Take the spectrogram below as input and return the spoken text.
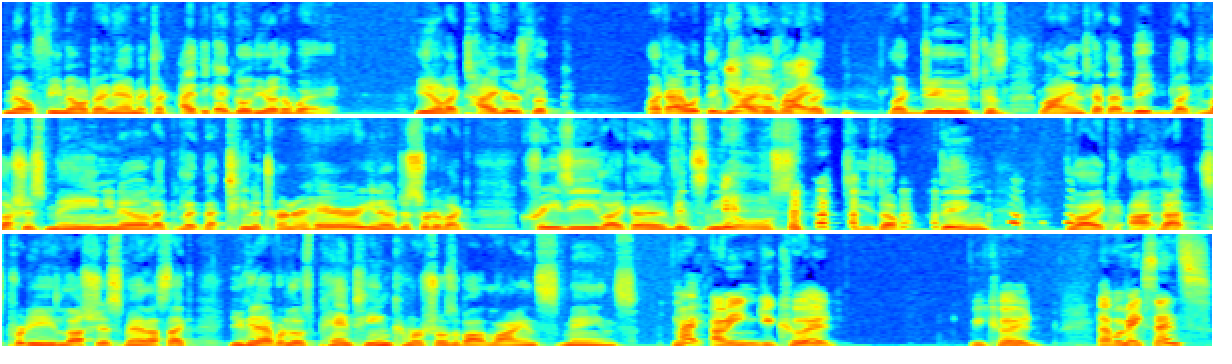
male female dynamic, like, I think I'd go the other way. You know, like tigers look, like I would think Yeah, tigers right. look like like dudes because lions got that big like luscious mane, you know, like like that Tina Turner hair, you know, just sort of like crazy like a Vince Neil teased up thing. Like I, that's pretty luscious, man. That's like you could have one of those Pantene commercials about lions' manes. Right. I mean, you could. You could. That would make sense.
